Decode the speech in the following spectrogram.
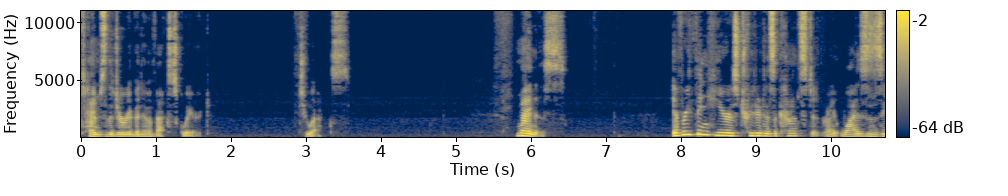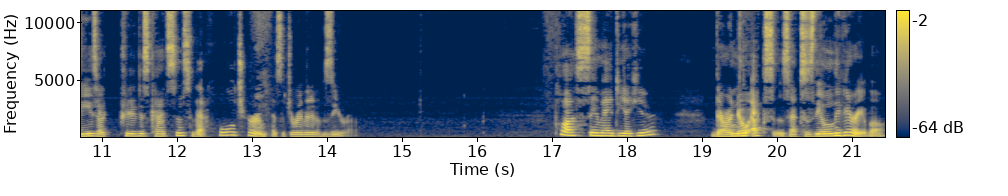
times the derivative of x squared, 2x, minus. Everything here is treated as a constant, right? y's and z's are treated as constants, so that whole term has a derivative of 0. Plus, same idea here. There are no x's. x is the only variable,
